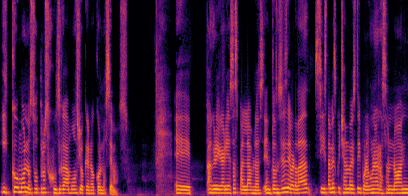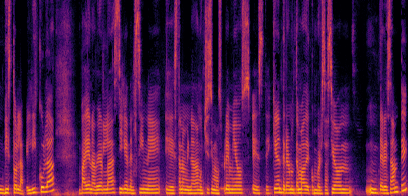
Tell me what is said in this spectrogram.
y cómo nosotros juzgamos lo que no conocemos. Eh, agregaría esas palabras. Entonces, de verdad, si están escuchando esto y por alguna razón no han visto la película, vayan a verla, siguen el cine, está nominada a muchísimos premios, este, quieren tener un tema de conversación interesante,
